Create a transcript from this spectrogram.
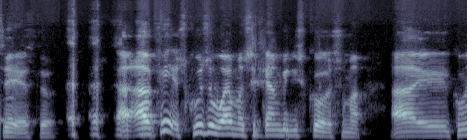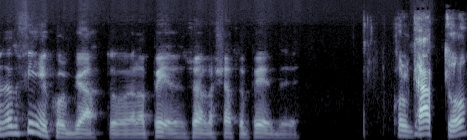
Certo. Alla fine, scusa Uemo se cambio discorso, ma ah, eh, come è andato a finire col gatto? L'ha per- cioè, ha lasciato perdere? Col gatto?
